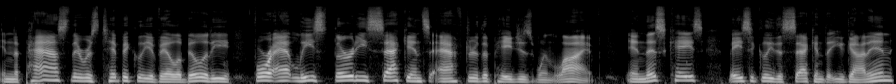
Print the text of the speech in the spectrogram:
in the past, there was typically availability for at least 30 seconds after the pages went live. In this case, basically the second that you got in,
